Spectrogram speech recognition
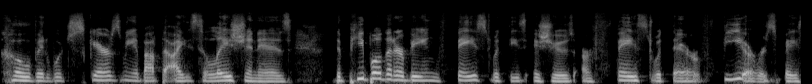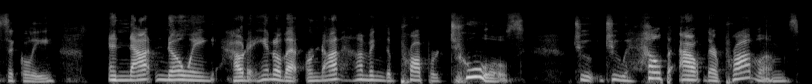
COVID, which scares me about the isolation, is the people that are being faced with these issues are faced with their fears, basically, and not knowing how to handle that or not having the proper tools to, to help out their problems.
